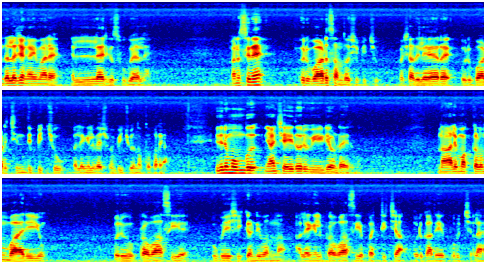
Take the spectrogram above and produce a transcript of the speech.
എന്തല്ല ചങ്ങായിമാരെ? എല്ലാവർക്കും സുഖമല്ലേ? മനസ്സിനെ ഒരുപാട് സന്തോഷിപ്പിച്ചു. പക്ഷെ അതിലേറെ ഒരുപാട് ചിന്തിപ്പിച്ചു അല്ലെങ്കിൽ വിഷമിപ്പിച്ചു എന്നൊക്കെ പറയാം. ഇതിനു മുമ്പ് ഞാൻ ചെയ്ത ഒരു വീഡിയോ ഉണ്ടായിരുന്നു. നാല് മക്കളും ഭാര്യയും ഒരു പ്രവാസിയെ ഉപേക്ഷിക്കേണ്ടി വന്ന അല്ലെങ്കിൽ പ്രവാസിയെ പറ്റിച്ച ഒരു കഥയെക്കുറിച്ച് അല്ലേ?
